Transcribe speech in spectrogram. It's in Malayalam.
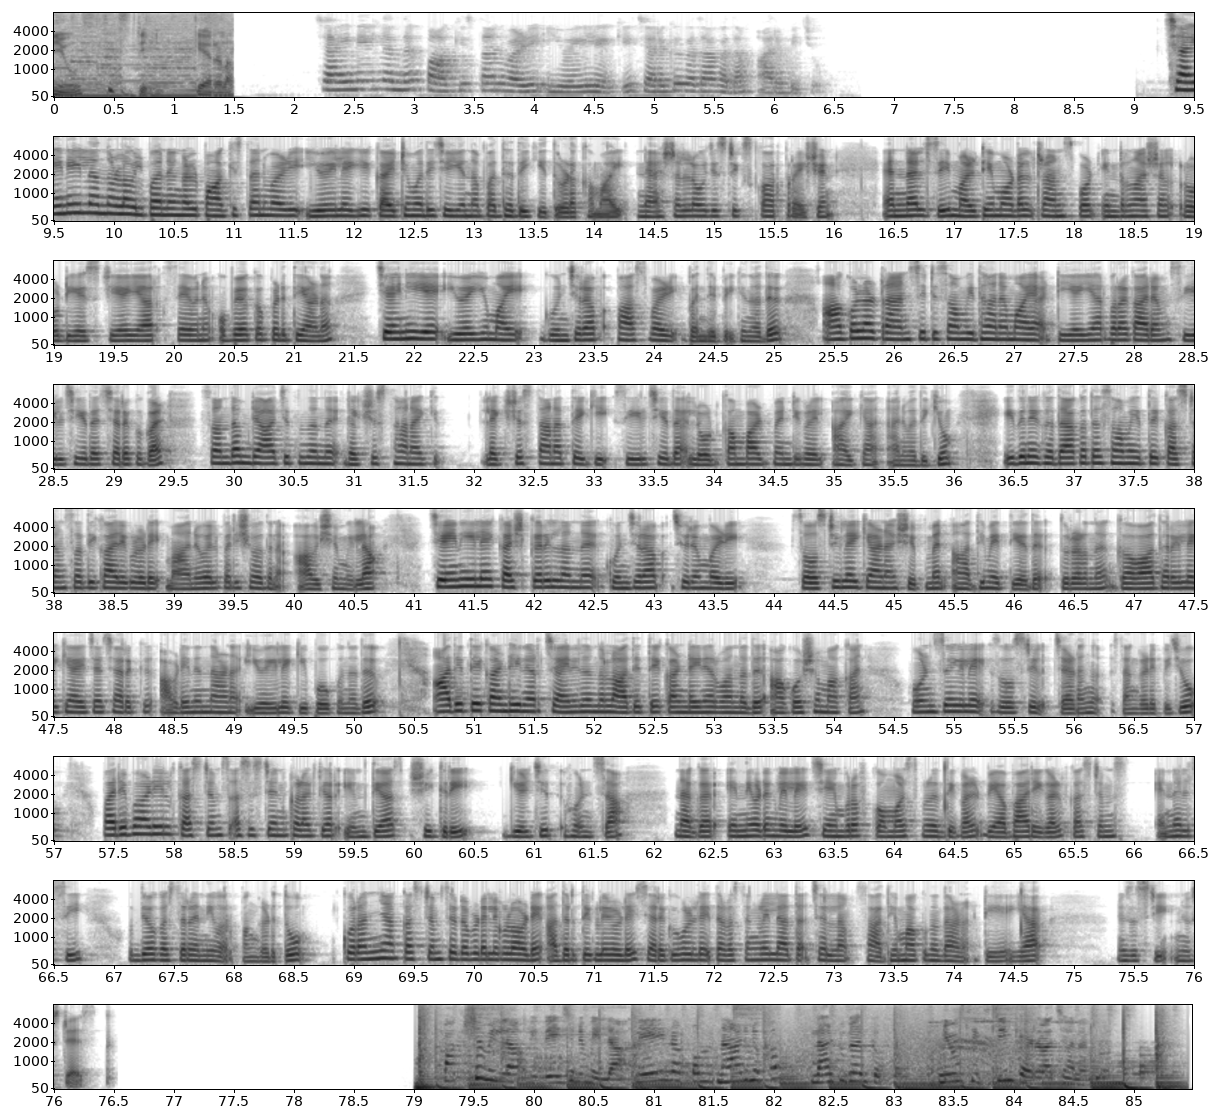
News sixteen Kerala. ചൈനയിൽ നിന്ന് പാകിസ്ഥാൻ വഴി യു എയിലേക്ക് ചരക്ക് ഗതാഗതം ആരംഭിച്ചു. ചൈനയിൽ നിന്നുള്ള ഉൽപ്പന്നങ്ങൾ പാകിസ്ഥാൻ വഴി യു എയിലേക്ക് കയറ്റുമതി ചെയ്യുന്ന പദ്ധതിക്ക് തുടക്കമായി. National logistics corporation N L C multi modal transport international road S T I R സേവനം ഉപയോഗപ്പെടുത്തിയാണ് ചൈനയെ യു എയുമായി ഗുജറാത്ത് പാസ് വഴി ബന്ധിപ്പിക്കുന്നത്. ആഗോള ട്രാൻസിറ്റ് സംവിധാനമായ ടി ഐ ആർ പ്രകാരം സീൽ ചെയ്ത ചരക്കുകൾ സ്വന്തം രാജ്യത്തു നിന്ന് ലക്ഷ്യസ്ഥാനക്ക് ലക്ഷ്യസ്ഥാനത്തേക്ക് സീൽ ചെയ്ത ലോഡ് കമ്പാർട്ട്മെന്റുകളിൽ അയക്കാൻ അനുവദിക്കും. ഇതിന് ഗതാഗത സമയത്ത് കസ്റ്റംസ് അധികാരികളുടെ മാനുവൽ പരിശോധന ആവശ്യമില്ല. ചൈനയിലെ കഷ്കറിൽ നിന്ന് കുഞ്ചറാബ് ചുരം വഴി സോസ്റ്റിലേക്കാണ് ഷിപ്മെന്റ് ആദ്യം എത്തിയത് തുടർന്ന് ഗവാദറിലേക്ക് അയച്ച ചരക്ക് അവിടെ നിന്നാണ് യു എയിലേക്ക് പോകുന്നത്. ആദ്യത്തെ കണ്ടെയ്നർ ചൈനയിൽ നിന്നുള്ള ആദ്യത്തെ കണ്ടെയ്നർ വന്നത് ആഘോഷമാക്കാൻ ഹുൺസയിലെ സോസ്റ്റിൽ ചടങ്ങ് സംഘടിപ്പിച്ചു. പരിപാടിയിൽ customs assistant collector Imtiaz Shigri Gilgit Hunza Nagar എന്നിവിടങ്ങളിലെ ചേംബർ ഓഫ് കൊമേഴ്സ് പ്രതിനിധികൾ വ്യാപാരികൾ കസ്റ്റംസ് എൻ എൽ സി ഉദ്യോഗസ്ഥർ എന്നിവർ പങ്കെടുത്തു. കുറഞ്ഞ കസ്റ്റംസ് ഇടപെടലുകളോടെ അതിർത്തികളിലൂടെ ചരക്കുകളുടെ തടസ്സങ്ങളില്ലാത്ത ചലനം സാധ്യമാക്കുന്നതാണ് T I R. News T news desk. പക്ഷമില്ല വിവേചനമില്ല. നേരിനൊപ്പം നാടിനൊപ്പം നാട്ടുകാർക്കൊപ്പം. News sixteen Kerala channel.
